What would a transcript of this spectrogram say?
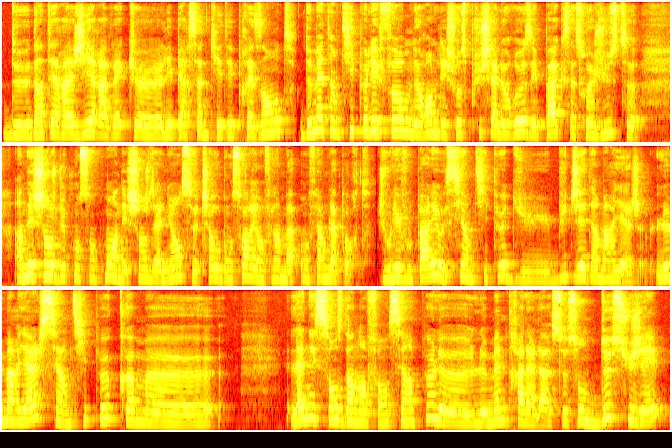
d'interagir avec euh, les personnes qui étaient présentes, de mettre un petit peu les formes, de rendre les choses plus chaleureuses et pas que ça soit juste un échange de consentement, un échange d'alliance, ciao bonsoir et on ferme, on ferme, la porte. Je voulais vous parler aussi un petit peu du budget d'un mariage. Le mariage c'est un petit peu comme euh, la naissance d'un enfant. C'est un peu le, même tralala. Ce sont deux sujets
